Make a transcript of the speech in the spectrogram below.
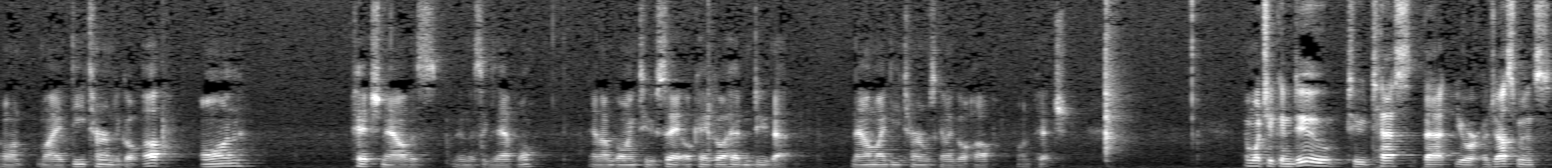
I want my D term to go up on pitch now this in this example and I'm going to say okay go ahead and do that now my D term is going to go up on pitch and what you can do to test that your adjustments,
